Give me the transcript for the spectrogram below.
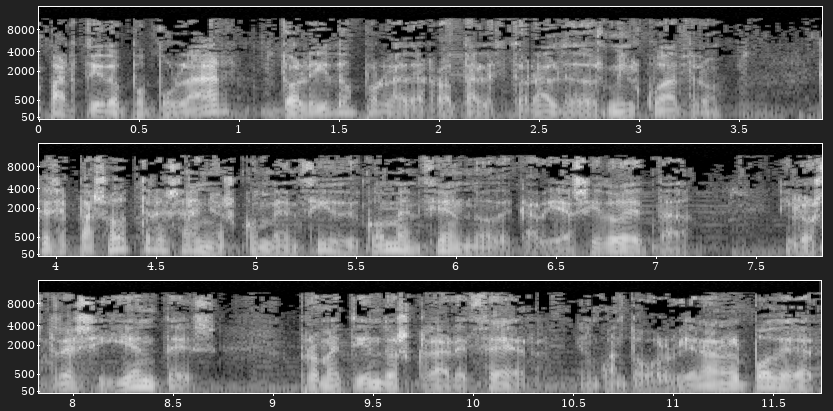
Partido Popular dolido por la derrota electoral de 2004, que se pasó tres años convencido y convenciendo de que había sido ETA, y los tres siguientes prometiendo esclarecer, en cuanto volvieran al poder,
